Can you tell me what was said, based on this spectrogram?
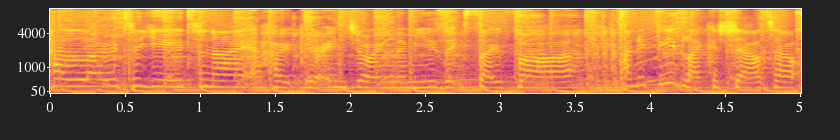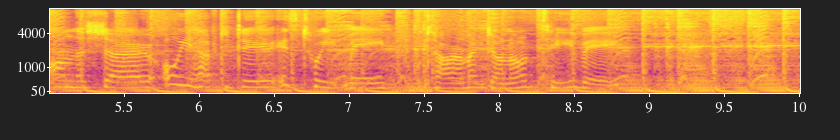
Hello to you tonight. I hope you're enjoying the music so far. And if you'd like a shout out on the show, all you have to do is tweet me, Tara McDonald TV.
